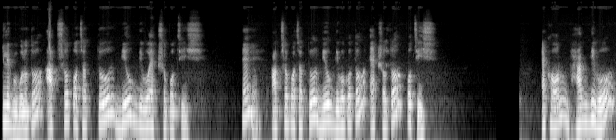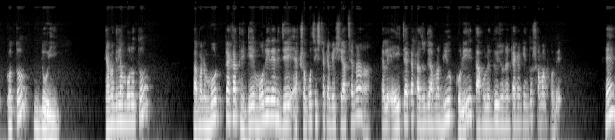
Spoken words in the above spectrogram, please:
কি লিখব বলো তো আটশো পঁচাত্তর বিয়োগ দিব একশো পঁচিশ। হ্যাঁ আটশো পঁচাত্তর বিয়োগ দিব কত? একশত পঁচিশ। এখন ভাগ দিব কত? দুই। কেন দিলাম বলো তো তার মানে মোট টাকা থেকে মনিরের যে একশো পঁচিশ টাকা বেশি আছে না, তাহলে এই টাকাটা যদি আমরা বিয়োগ করি, তাহলে দুইজনের টাকা কিন্তু সমান হবে। হ্যাঁ?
